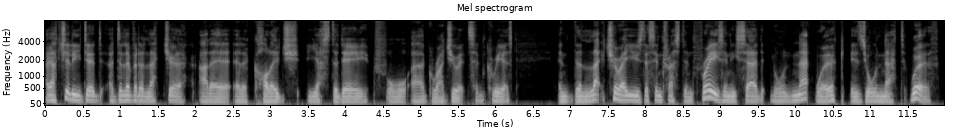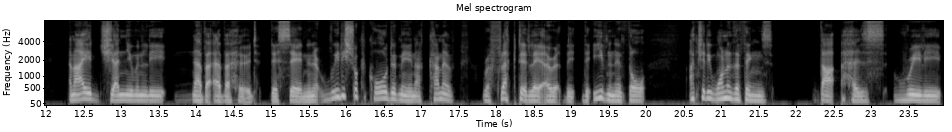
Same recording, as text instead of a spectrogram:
I actually did I delivered a lecture at a at a college yesterday for uh, graduates and careers. In the lecturer used this interesting phrase, and he said, "Your network is your net worth." And I genuinely never ever heard this saying, and it really struck a chord with me. And I kind of reflected later at the, the evening and thought, actually, one of the things that has really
